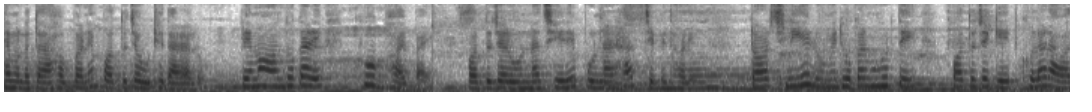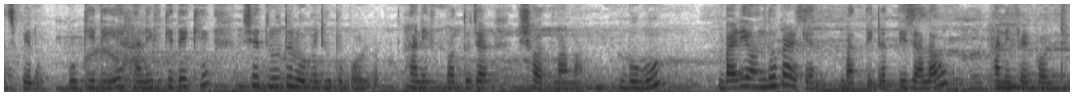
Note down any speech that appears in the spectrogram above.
হেমলতা আহ্বানে পদ্মজা উঠে দাঁড়াল। প্রেমা অন্ধকারে খুব ভয় পায়। পদ্মজার ওড়না ছেড়ে পূর্ণার হাত চেপে ধরে। টর্চ নিয়ে রুমে ঢোকার মুহূর্তেই পদ্মজা গেট খোলার আওয়াজ পেল। উকি দিয়ে হানিফকে দেখে সে দ্রুত রুমে ঢুকে পড়ল। হানিফ পদ্মজার সৎ মামা। বুবু, বাড়ি অন্ধকার কেন? বাত্তি টাত্তি জ্বালাও। হানিফের কণ্ঠ।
